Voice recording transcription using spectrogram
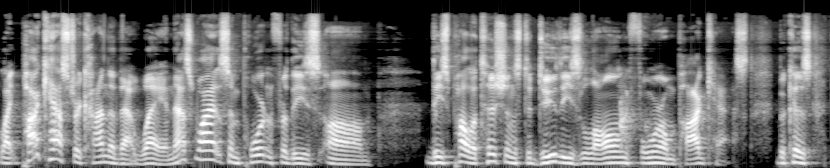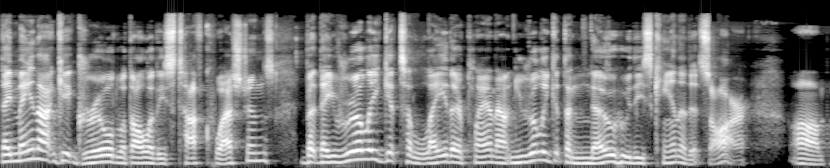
like podcasts are kind of that way, and that's why it's important for these um these politicians to do these long forum podcasts because they may not get grilled with all of these tough questions, but they really get to lay their plan out and you really get to know who these candidates are. Um,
